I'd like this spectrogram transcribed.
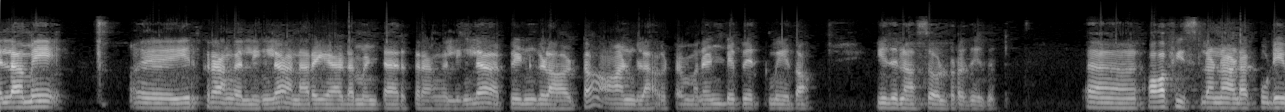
எல்லாமே இருக்கிறாங்க இல்லைங்களா? நிறைய அடமெண்டா இருக்கிறாங்க இல்லைங்களா? பெண்களாகட்டும் ஆண்களாகட்டும் ரெண்டு பேருக்குமே தான் இது நான் சொல்றது இது. ஆஃபீஸில் நடக்கக்கூடிய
